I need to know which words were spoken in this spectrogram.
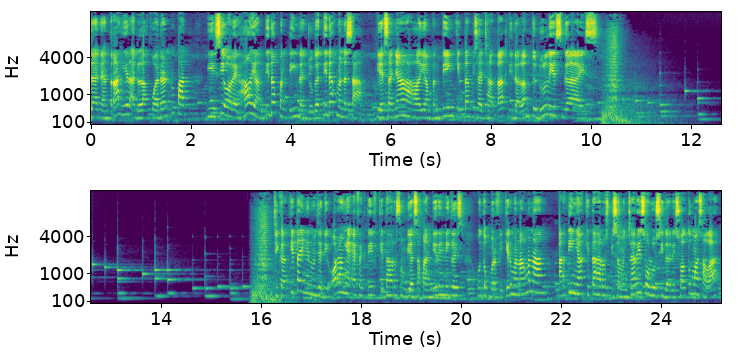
Dan yang terakhir adalah kuadran empat diisi oleh hal yang tidak penting dan juga tidak mendesak. Biasanya hal-hal yang penting kita bisa catat di dalam to-do list, guys. Jika kita ingin menjadi orang yang efektif, kita harus membiasakan diri nih guys untuk berpikir menang-menang. Artinya kita harus bisa mencari solusi dari suatu masalah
